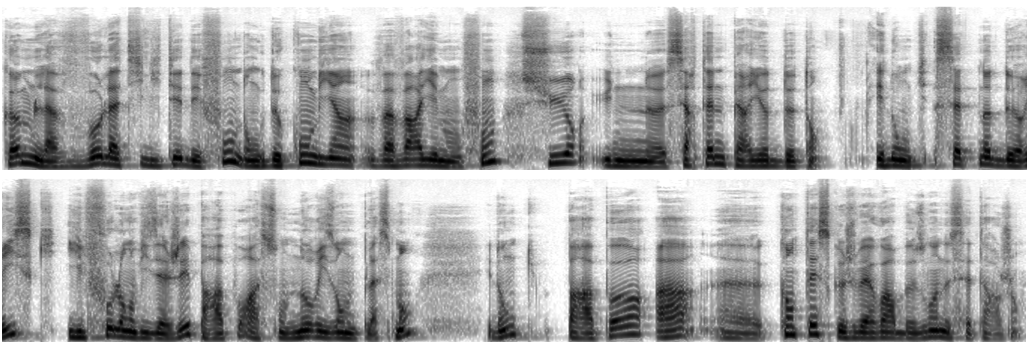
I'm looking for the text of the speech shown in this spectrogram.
comme la volatilité des fonds, donc de combien va varier mon fonds sur une certaine période de temps. Et donc, cette note de risque, il faut l'envisager par rapport à son horizon de placement, et donc par rapport à euh, quand est-ce que je vais avoir besoin de cet argent.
